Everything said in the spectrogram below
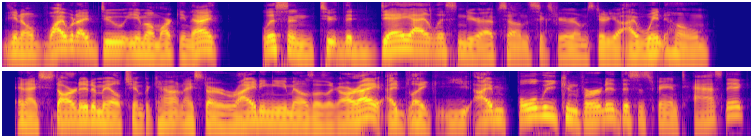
you know, why would I do email marketing? Then I listen to the day I listened to your episode on the Six Figure Home Studio. I went home and I started a Mailchimp account and I started writing emails. I was like, all right, I like I'm fully converted. This is fantastic.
